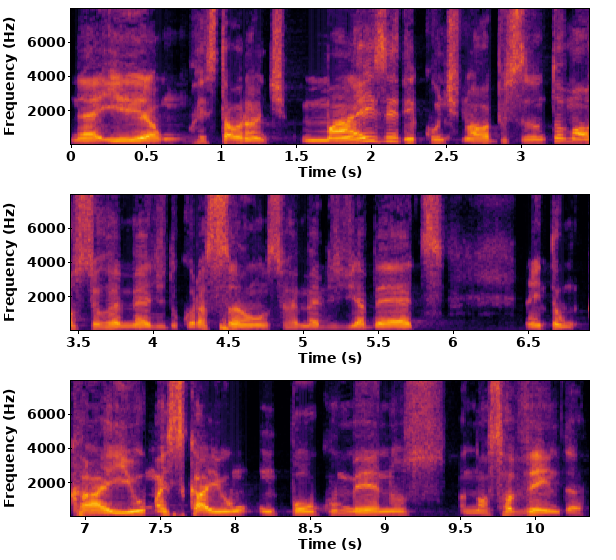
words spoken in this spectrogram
né, ir a um restaurante. Mas ele continuava precisando tomar o seu remédio do coração, o seu remédio de diabetes. Né, então caiu, mas caiu um pouco menos a nossa venda.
